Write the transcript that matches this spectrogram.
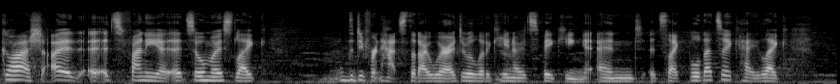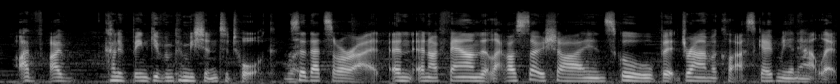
gosh, I, it's funny. It's almost like the different hats that I wear. I do a lot of keynote speaking, and it's like, well, that's okay. Like, I've I've kind of been given permission to talk, so that's all right. And and I found that like I was so shy in school, but drama class gave me an outlet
